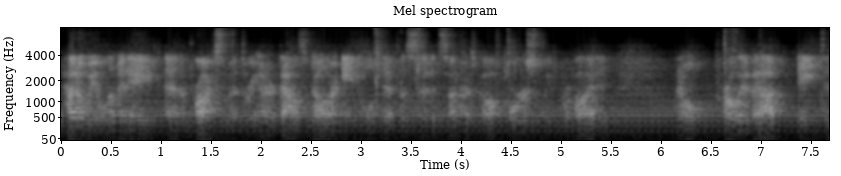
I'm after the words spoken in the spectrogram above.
how do we eliminate an approximate $300,000 annual deficit at Sunrise Golf Course. We've provided, you know, probably about eight to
